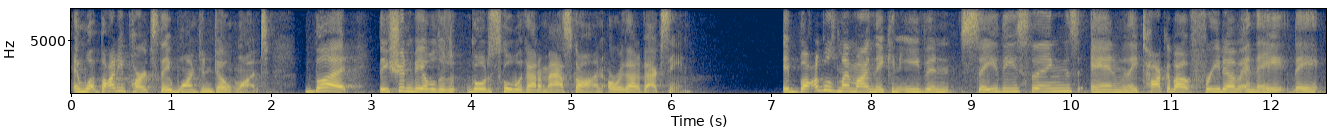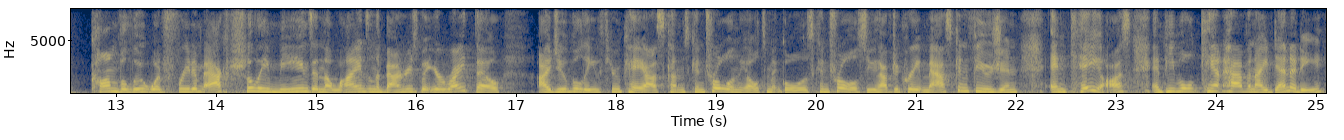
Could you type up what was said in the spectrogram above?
and what body parts they want and don't want. But they shouldn't be able to go to school without a mask on or without a vaccine. It boggles my mind they can even say these things and when they talk about freedom and they they convolute what freedom actually means and the lines and the boundaries. But you're right, though. I do believe through chaos comes control, and the ultimate goal is control. So you have to create mass confusion and chaos, and people can't have an identity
